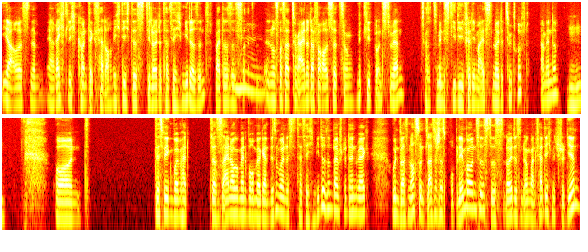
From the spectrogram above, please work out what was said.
ja aus einem ja, rechtlichen Kontext halt auch wichtig, dass die Leute tatsächlich Mieter sind, weil das ist mhm. in unserer Satzung eine der Voraussetzungen, Mitglied bei uns zu werden. Also zumindest die, die für die meisten Leute zutrifft am Ende. Mhm. Und deswegen wollen wir halt, das ist ein Argument, warum wir gerne wissen wollen, dass sie tatsächlich Mieter sind beim Studentenwerk. Und was noch so ein klassisches Problem bei uns ist, dass Leute sind irgendwann fertig mit Studieren,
